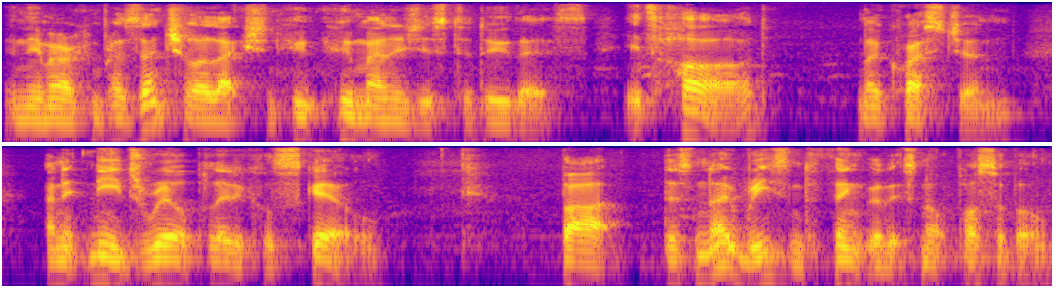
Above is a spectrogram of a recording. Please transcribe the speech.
in the American presidential election who, who manages to do this. It's hard, no question, and it needs real political skill, but there's no reason to think that it's not possible.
